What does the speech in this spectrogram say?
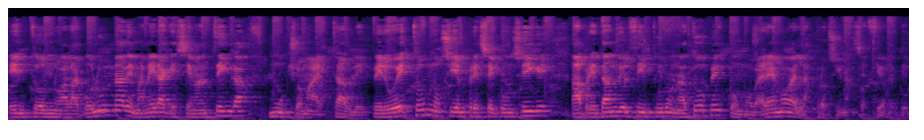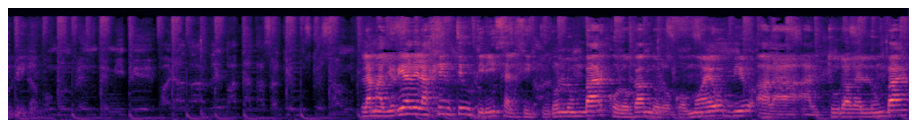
en torno a la columna de manera que se mantenga mucho más estable. Pero esto no siempre se consigue apretando el cinturón a tope como veremos en las próximas secciones del vídeo. La mayoría de la gente utiliza el cinturón lumbar colocándolo, como es obvio, a la altura del lumbar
